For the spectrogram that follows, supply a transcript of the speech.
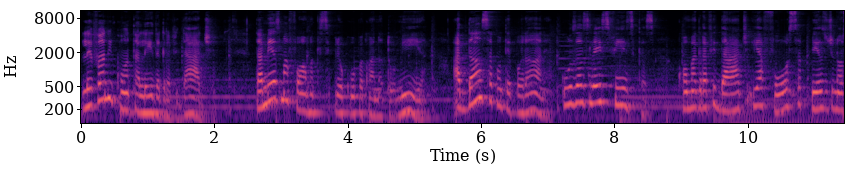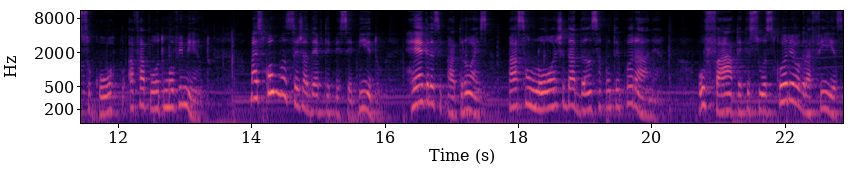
Levando em conta a lei da gravidade, da mesma forma que se preocupa com a anatomia, a dança contemporânea usa as leis físicas, como a gravidade e a força, peso de nosso corpo a favor do movimento. Mas como você já deve ter percebido, regras e padrões passam longe da dança contemporânea. O fato é que suas coreografias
